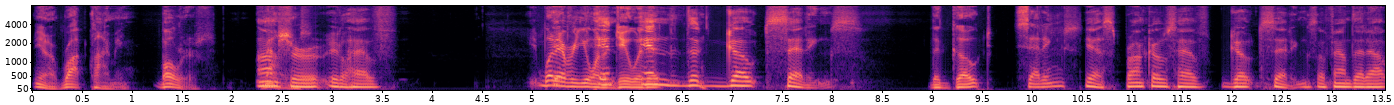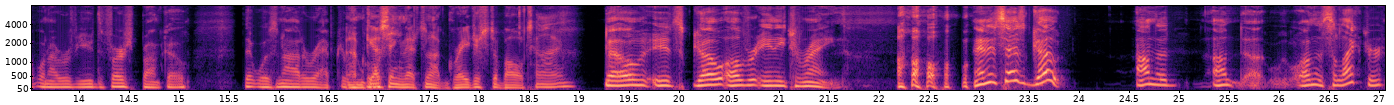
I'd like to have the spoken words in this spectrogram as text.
you know, rock climbing, boulders. I'm mountains, sure it'll have whatever you want to do with in it. In the goat settings. The goat settings. Yes, Broncos have goat settings. I found that out when I reviewed the first Bronco that was not a Raptor. I'm guessing that's not greatest of all time. No, it's go over any terrain. Oh, And it says goat on the on uh, on the selector.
